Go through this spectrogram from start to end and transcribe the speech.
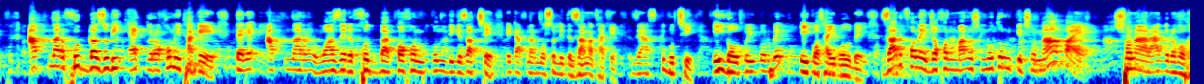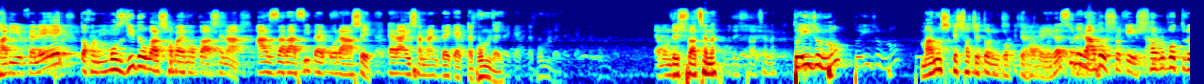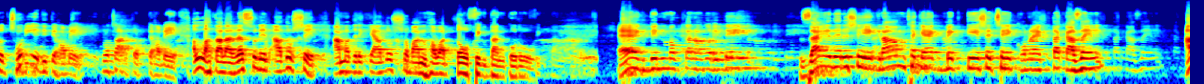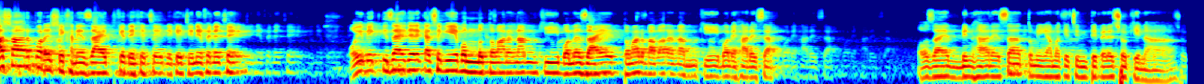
আপনার খুতবা যদি এক রকমই থাকে, তাহলে আপনার ওয়াজের খুতবা কখন কোন দিকে যাচ্ছে এটা আপনার মুসল্লিতে জানা থাকে। যে আজকে বুঝছি, এই গল্পই করবে, এই কথাই বলবে। যার ফলে যখন মানুষ নতুন কিছু না পায় শোনার আগ্রহ হারিয়ে ফেলে, তখন মসজিদেও আর সময় মতো আসে না। আর যারা সিপায় পরে আসে, এরা আইসা নাক দেয় একটা ঘুম দেয়। এমন দৃশ্য আছে না? তো এই জন্য তো এই জন্য মানুষকে সচেতন করতে হবে, রাসূলের আদর্শকে সর্বত্র ছড়িয়ে দিতে হবে, প্রচার করতে হবে। আল্লাহ তাআলা রাসূলের আদর্শে আমাদেরকে আদর্শবান হওয়ার তৌফিক দান করুক। একদিন মক্কা নগরীতে জায়েদের সে গ্রাম থেকে এক ব্যক্তি এসেছে কোন একটা কাজে। আসার পরে সেখানে জায়েদকে দেখেছে, দেখে চিনে ফেলেছে। ওই ব্যক্তি জায়েদের কাছে গিয়ে বলল, তোমার নাম কি? বলে, জায়েদ, তোমার বাবার নাম কি? বলে, হারেসা। ও জায়েদ বিন হারেসা, তুমি আমাকে চিনতে পেরেছ কিনা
